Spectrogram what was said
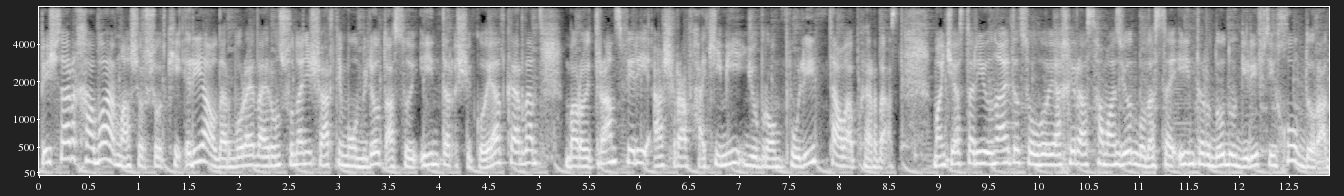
Пештар хабар нашр шуд ки реал дар бораи вайрон шудани шарти муомилот аз сӯи интер шикоят карда барои трансфери ашраф ҳакимӣ ҷубронпулӣ талаб кардааст. Манчестер юнайтед солҳои ахир аз ҳама зиёд бо дастаи интер доду гирифти хуб дорад.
